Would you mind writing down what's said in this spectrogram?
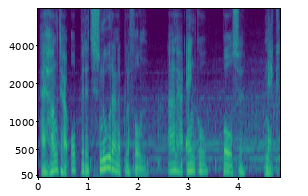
Hij hangt haar op met het snoer aan het plafond, aan haar enkel, polsen, nek.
